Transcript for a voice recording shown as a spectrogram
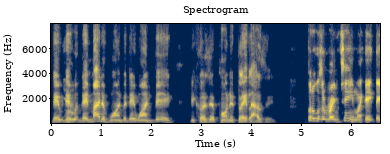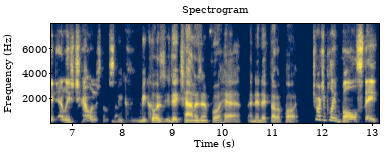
They they Yeah. were- they might have won, but they won big because their opponent played lousy. But it was a ranked team. Like they they at least challenged themselves. Be- because they challenged them for a half and then they fell apart. Georgia played Ball State.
